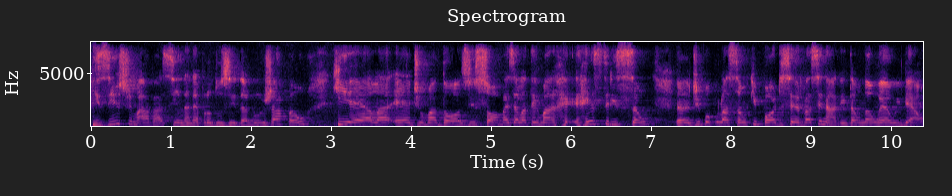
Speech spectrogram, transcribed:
Existe uma vacina né, produzida no Japão que ela é de uma dose só, mas ela tem uma restrição uh, de população que pode ser vacinada. Então não é o ideal.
